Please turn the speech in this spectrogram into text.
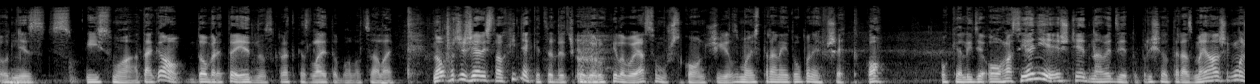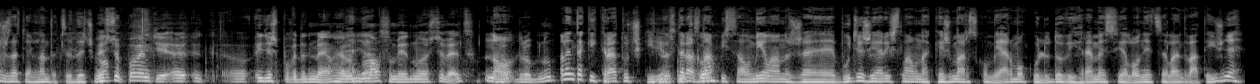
odniesť písmo a tak. No, dobre, to je jedno, skrátka zle to bolo celé. No, počkej, Žiarislav, chyť nejaké CD do ruky, lebo ja som už skončil. Z mojej strany je to úplne všetko pokiaľ ide o ohlasy. A nie, ešte jedna vec je tu. Prišiel teraz mail, ale však môžeš zatiaľ hľadať CD. Vieš čo, poviem ti, e, e, ideš povedať mail, hej, lebo mal som jednu ešte vec, no, drobnú. Len taký kratučký. Jasničko. Teraz napísal Milan, že bude Jarislav na Kežmarskom jarmoku ľudových remesiel o len dva týždne?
